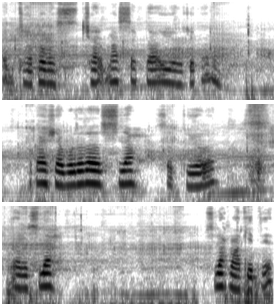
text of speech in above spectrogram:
Tabii çarpamaz, çarpmazsak daha iyi olacak ama. Arkadaşlar burada da silah satıyorlar. Yani silah silah marketi.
